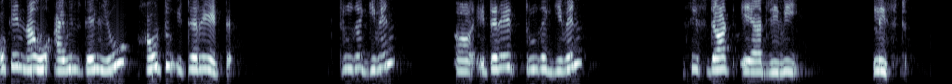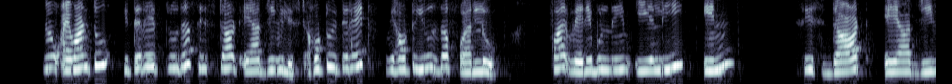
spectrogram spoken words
Okay, now I will tell you how to iterate through the given, uh, iterate through the given sys.argv list. Now I want to iterate through the sys.argv list. How to iterate? We have to use the for loop. For variable name ele in sys.argv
